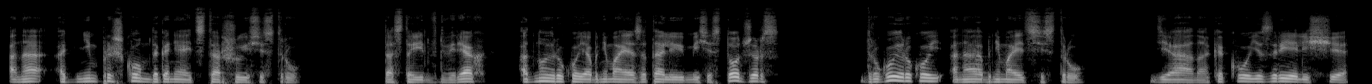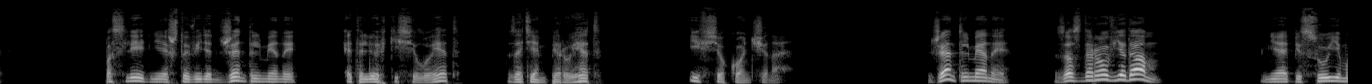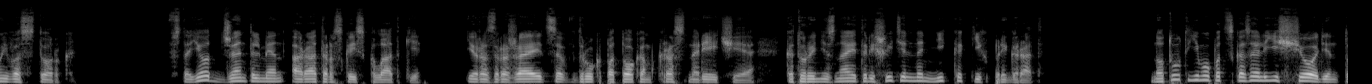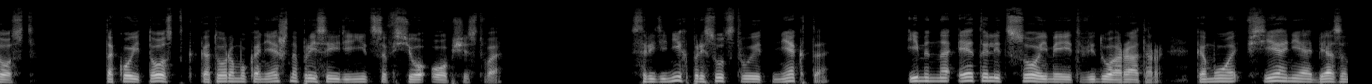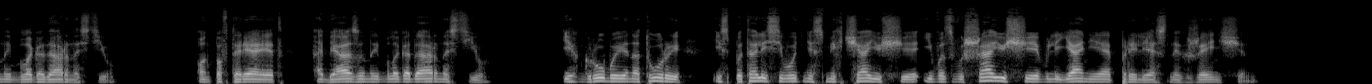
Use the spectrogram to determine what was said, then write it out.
Она одним прыжком догоняет старшую сестру. Та стоит в дверях, одной рукой обнимая за талию миссис Тоджерс, другой рукой она обнимает сестру, Диана, какое зрелище! Последнее, что видят джентльмены, это легкий силуэт, затем пируэт, и все кончено. «Джентльмены, за здоровье дам!» Неописуемый восторг. Встает джентльмен ораторской складки и разражается вдруг потоком красноречия, который не знает решительно никаких преград. Но тут ему подсказали еще один тост. Такой тост, к которому, конечно, присоединится все общество. Среди них присутствует некто. Именно это лицо имеет в виду оратор, кому все они обязаны благодарностью. Он повторяет «обязаны благодарностью». Их грубые натуры испытали сегодня смягчающее и возвышающее влияние прелестных женщин.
